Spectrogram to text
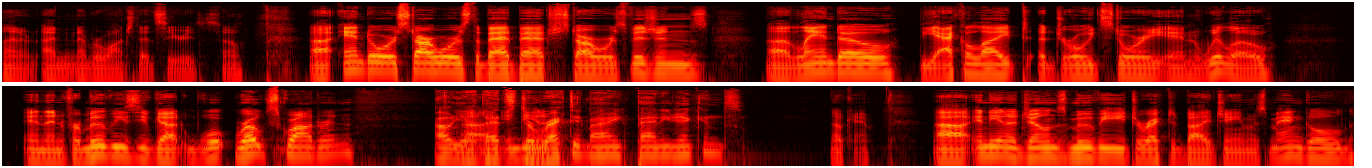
I don't. I never watched that series. So, uh, Andor, Star Wars: The Bad Batch, Star Wars Visions, uh, Lando, The Acolyte, A Droid Story, and Willow. And then for movies, you've got Wo- Rogue Squadron. Oh yeah, Uh, that's Indiana- directed by Patty Jenkins. Okay. Uh, Indiana Jones movie directed by James Mangold.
